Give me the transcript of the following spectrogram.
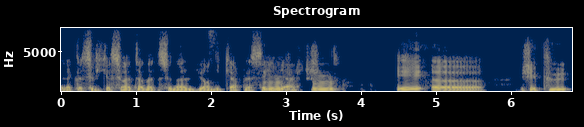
la classification internationale du handicap, la CIH. Mmh. Mmh. Et j'ai pu,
